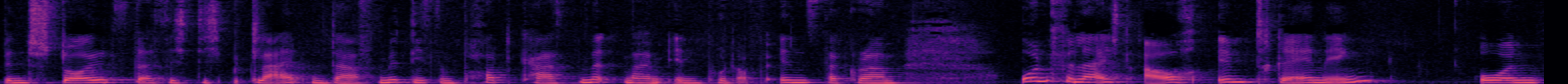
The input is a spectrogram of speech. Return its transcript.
bin stolz, dass ich dich begleiten darf mit diesem Podcast, mit meinem Input auf Instagram und vielleicht auch im Training. Und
